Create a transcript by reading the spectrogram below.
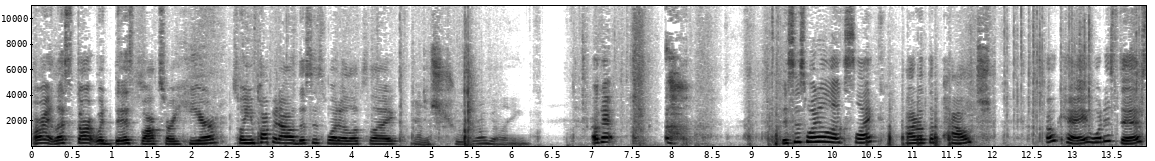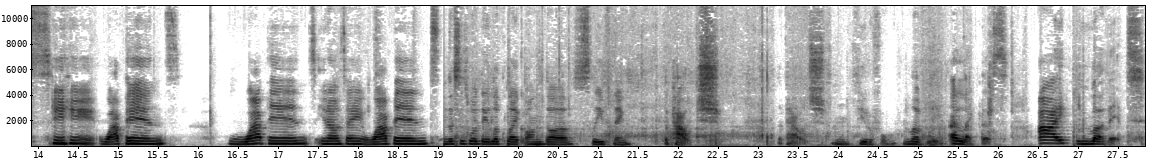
all right let's start with this box right here so you pop it out this is what it looks like i'm struggling okay this is what it looks like out of the pouch okay, what is this? Weapons. Weapons. You know what I'm saying? Weapons. This is what they look like on the sleeve thing. The pouch. The pouch. Mm, beautiful. Lovely. I like this. I love it.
